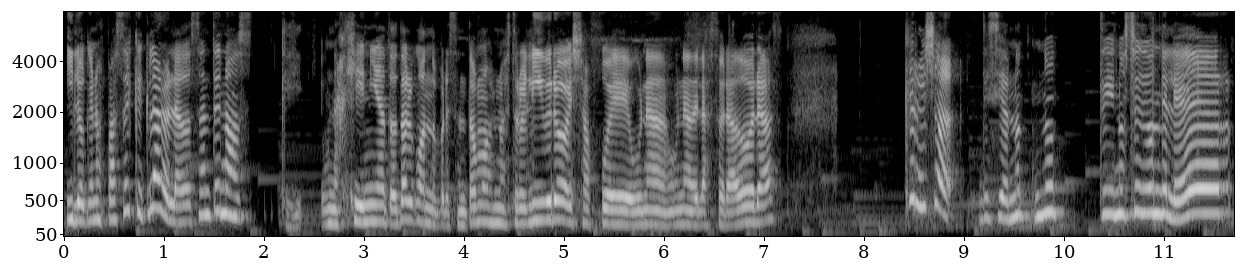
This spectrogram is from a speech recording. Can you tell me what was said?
Y lo que nos pasó es que, claro, la docente nos, una genia total cuando presentamos nuestro libro, ella fue una, una de las oradoras. Claro, ella decía, no, no no sé de dónde leer,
